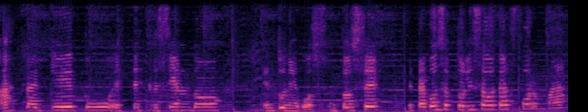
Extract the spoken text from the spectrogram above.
hasta que tú estés creciendo en tu negocio. Entonces, está conceptualizado de tal forma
